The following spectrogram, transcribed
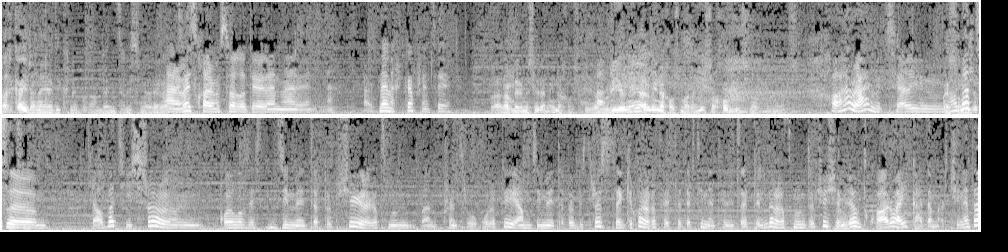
ნახე კაი რა ნაიად იქნება რამდენი წლის მერე რა არა მე სხვა რომ სვალოდიდან არის არა მე ნახე კა ფრენჩი რამდენიმე სერია მინახავს კი რეიუნიონი არ მინახავს მაგრამ ისე ხო ვიცნობ ხო არა არ ვიცი არის ალბათ ალბათ ის რომ ყველაზე ძიმე ეტაპებში რაღაც ანუ ფრენდს რო უყურებდი ამ ძიმე ეტაპების დროს ეგ იყო რაღაც ერთ-ერთი ნათელი წერტილი და რაღაც მომენტებში შემიძლია ვთქვა რომ აი გადამარჩინა და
